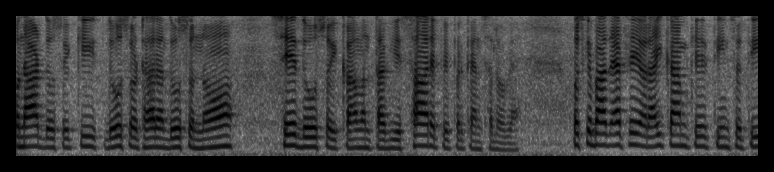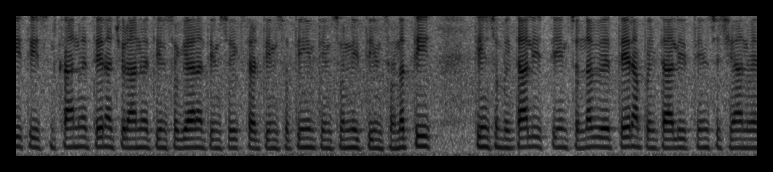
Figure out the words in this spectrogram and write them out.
उनाठ दो सौ इक्कीस दो सौ अठारह दो सौ नौ से दो सौ इक्यावन तक ये सारे पेपर कैंसिल हो गए उसके बाद एफ़ ए और आई काम के तीन सौ तीस तीस इक्यानवे तेरह चौरानवे तीन सौ ग्यारह तीन सौ इकसठ तीन सौ तीन तीन सौ उन्नीस तीन सौ उनतीस तीन सौ पैंतालीस तीन सौ नब्बे तेरह पैंतालीस तीन सौ छियानवे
